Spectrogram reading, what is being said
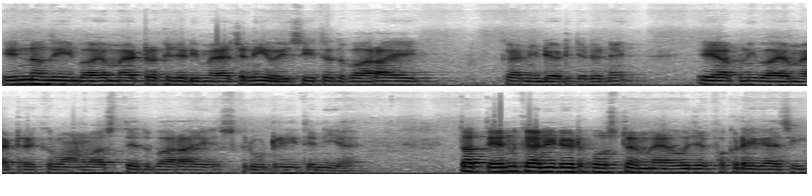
ਇਹਨਾਂ ਦੀ ਬਾਇਓਮੈਟ੍ਰਿਕ ਜਿਹੜੀ ਮੈਚ ਨਹੀਂ ਹੋਈ ਸੀ ਤੇ ਦੁਬਾਰਾ ਇਹ ਕੈਂਡੀਡੇਟ ਜਿਹੜੇ ਨੇ, ਇਹ ਆਪਣੀ ਬਾਇਓਮੈਟ੍ਰਿਕ ਕਰਵਾਉਣ ਵਾਸਤੇ ਦੁਬਾਰਾ ਇਹ ਸਕਰੂਟਰੀ ਤੇ ਨਹੀਂ ਆਏ। ਤਾਂ ਤਿੰਨ ਕੈਂਡੀਡੇਟ ਉਸ ਟਾਈਮ ਇਹੋ ਜਿਹੇ ਫਕੜੇ ਗਏ ਸੀ,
